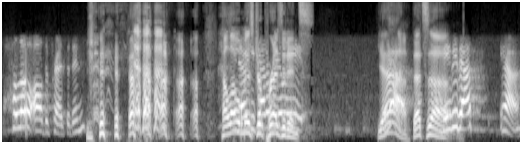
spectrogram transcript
hello, all the presidents? Hello, you know, Mr. Presidents. yeah, Yeah. that's uh. Maybe that's yeah.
